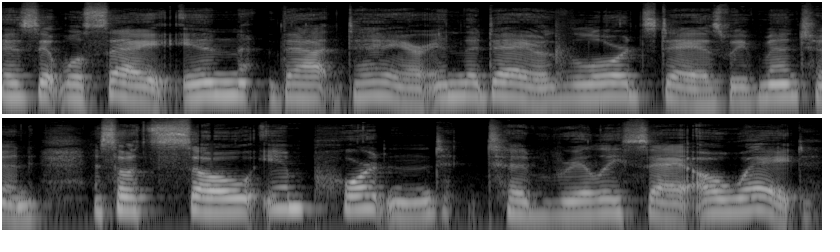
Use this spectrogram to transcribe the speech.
is it will say in that day or in the day or the Lord's day, as we've mentioned. And so it's so important to really say, oh, wait,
